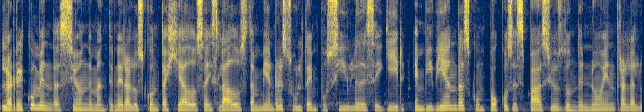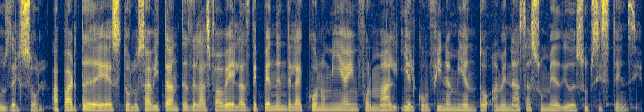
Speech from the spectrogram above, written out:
La recomendación de mantener a los contagiados aislados también resulta imposible de seguir en viviendas con pocos espacios donde no entra la luz del sol. Aparte de esto, los habitantes de las favelas dependen de la economía informal y el confinamiento amenaza su medio de subsistencia.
